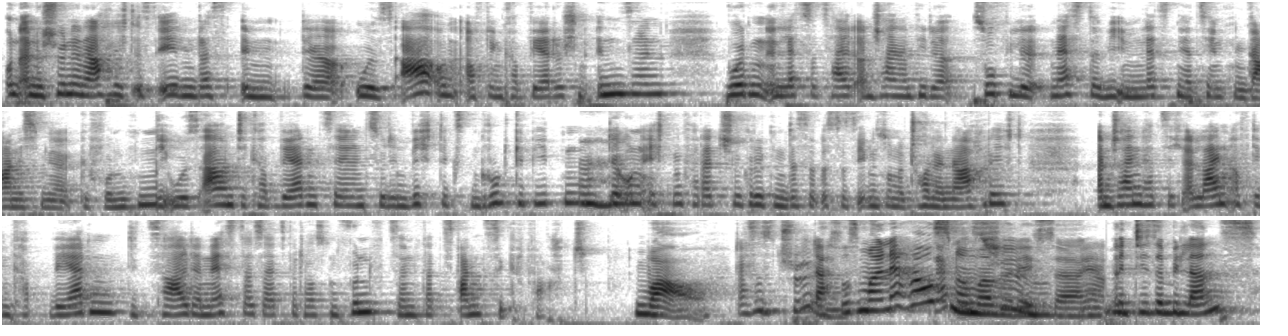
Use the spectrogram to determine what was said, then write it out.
Und eine schöne Nachricht ist eben, dass in der USA und auf den Kapverdischen Inseln wurden in letzter Zeit anscheinend wieder so viele Nester wie in den letzten Jahrzehnten gar nicht mehr gefunden. Die USA und die Kapverden zählen zu den wichtigsten Brutgebieten der unechten Karatschildkröten. Deshalb ist das eben so eine tolle Nachricht. Anscheinend hat sich allein auf den Kapverden die Zahl der Nester seit 2015 verzwanzigfacht. Wow. Das ist schön. Das ist mal eine Hausnummer, würde ich sagen. Ja. Mit dieser Bilanz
